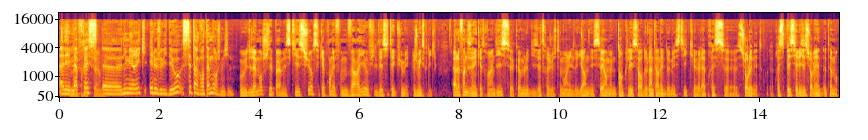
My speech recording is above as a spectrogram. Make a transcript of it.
Allez, la faute, presse ça. euh, numérique et le jeu vidéo, c'est un grand amour, j'imagine. Oui, de l'amour, je sais pas, mais ce qui est sûr, c'est qu'elle prend des formes variées au fil des sites écumés. Je m'explique. À la fin des années 90, comme le disait très justement Hildegard, naissait en même temps que l'essor de l'internet domestique, euh, la presse euh, sur le net, quoi. la presse spécialisée sur le net notamment.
